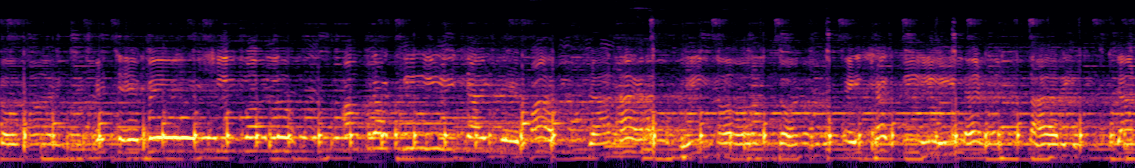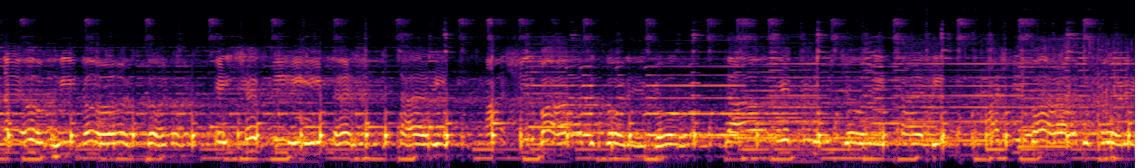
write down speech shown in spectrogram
তোমারি এতে বেশি বলো, আমরা কি চাইতে পারি? জানায় অভিনন্দন এই শাকিলেন তারি। জানায় অভিনন্দন এই শাকিলেন তারি। আশীর্বাদ করে গো দাও একটু জোরে তালি আশীর্বাদ করে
